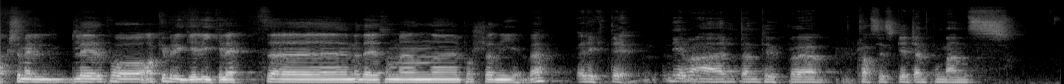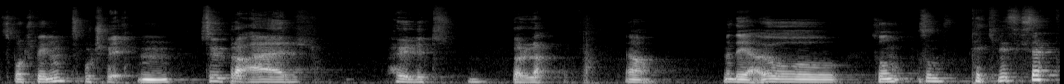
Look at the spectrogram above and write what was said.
aksjemegler på Aker Brygge like lett eh, med det som en eh, Porsche 911. Riktig. 911 er den type klassiske gentlemans Sportsbilen. sportsbil. Mm. Supra er høylytt bølle. Ja. Men det er jo sånn, sånn teknisk sett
